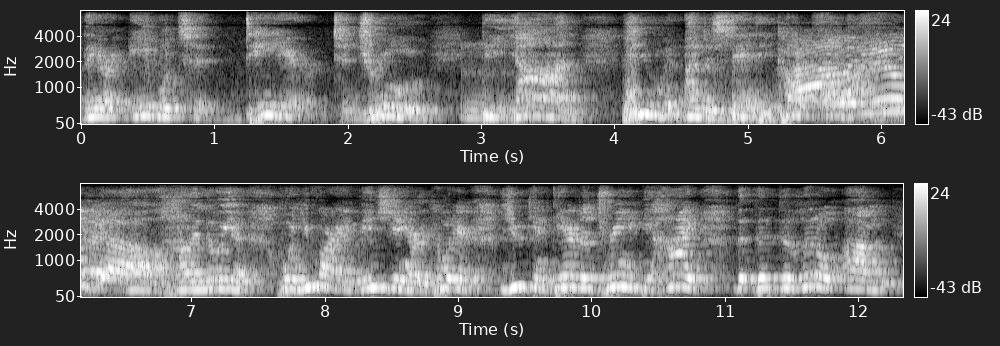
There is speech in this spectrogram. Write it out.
they are able to dare to dream beyond human understanding. Come on, somebody. Hallelujah. Oh, hallelujah. When you are a visionary, come on here, you can dare to dream behind the, the, the little, um,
